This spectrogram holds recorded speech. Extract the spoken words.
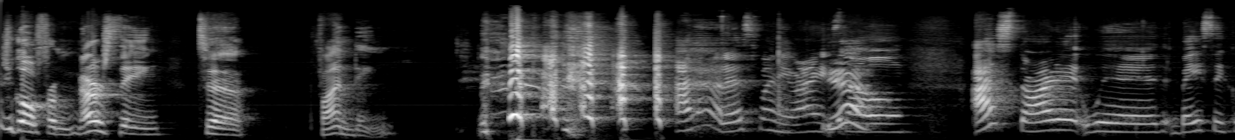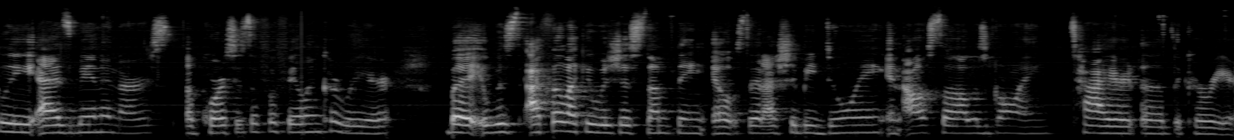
did you go from nursing to funding? I know that's funny, right? Yeah. So I started with basically as being a nurse. Of course, it's a fulfilling career, but it was I felt like it was just something else that I should be doing, and also I was growing tired of the career.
